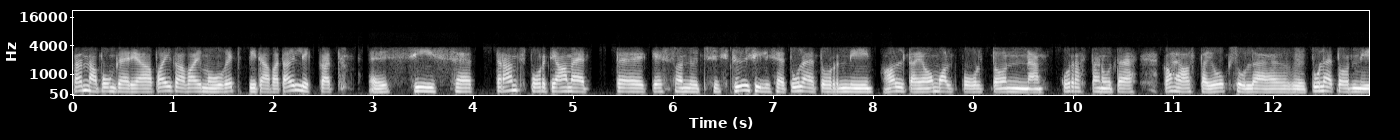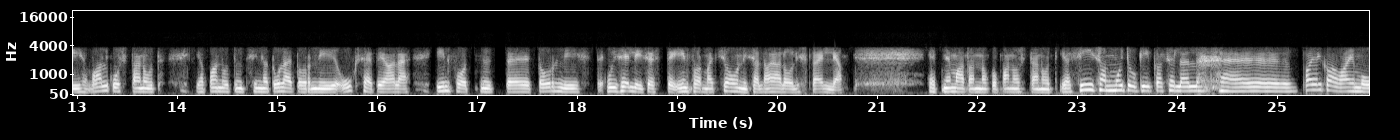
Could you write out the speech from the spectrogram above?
rannapunger ja paigavaimu vettpidavad allikad, siis äh, Transpordiamet kes on nüüd siis füüsilise tuletorni haldaja omalt poolt, on korrastanud äh, kahe aasta jooksul äh, tuletorni, valgustanud ja pannud nüüd sinna tuletorni ukse peale infot nüüd tornist kui sellisest informatsiooni seal ajaloolist välja et nemad on nagu panustanud ja siis on muidugi ka sellel äh, paigavaimu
